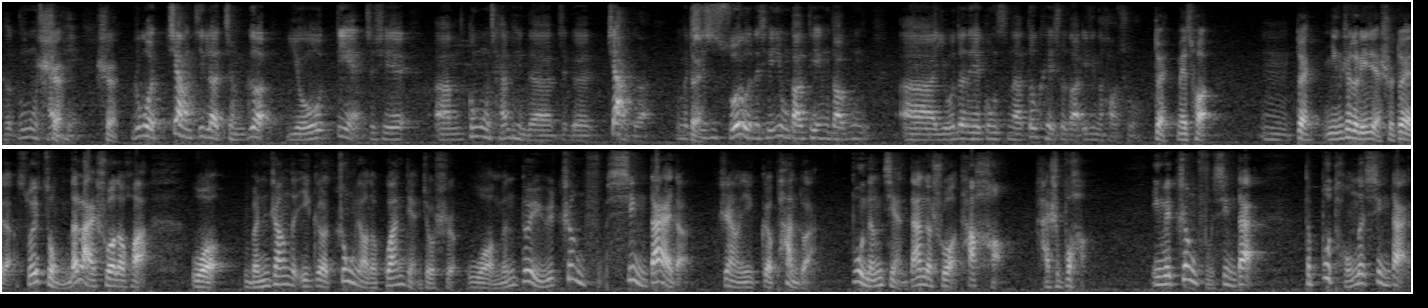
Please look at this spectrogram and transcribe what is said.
和公共产品，是。如果降低了整个油电这些。嗯，公共产品的这个价格，那么其实所有那些用到电、用到公呃油的那些公司呢，都可以受到一定的好处。对，没错。嗯，对，您这个理解是对的。所以总的来说的话，我文章的一个重要的观点就是，我们对于政府信贷的这样一个判断，不能简单的说它好还是不好，因为政府信贷的不同的信贷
